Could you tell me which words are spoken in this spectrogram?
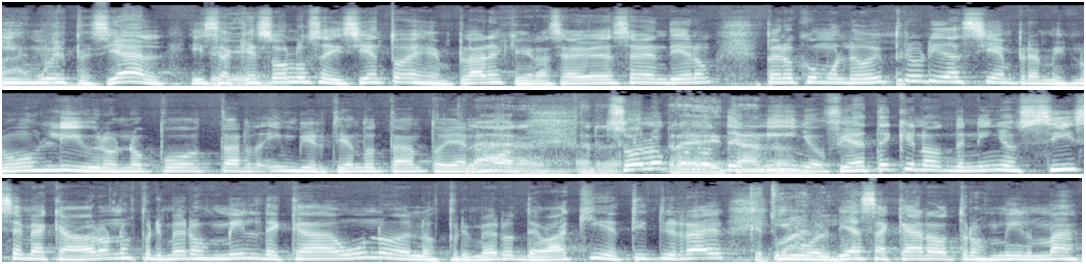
y es muy especial. Y Sí. saqué solo 600 ejemplares que gracias a Dios ya se vendieron, pero como le doy prioridad siempre a mis nuevos libros, no puedo estar invirtiendo tanto ya en Claro, los Solo con los de niños. Fíjate que los de niños sí se me acabaron los primeros mil de cada uno de los primeros de Baki, de Tito y Rayo y volví a sacar otros mil más.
